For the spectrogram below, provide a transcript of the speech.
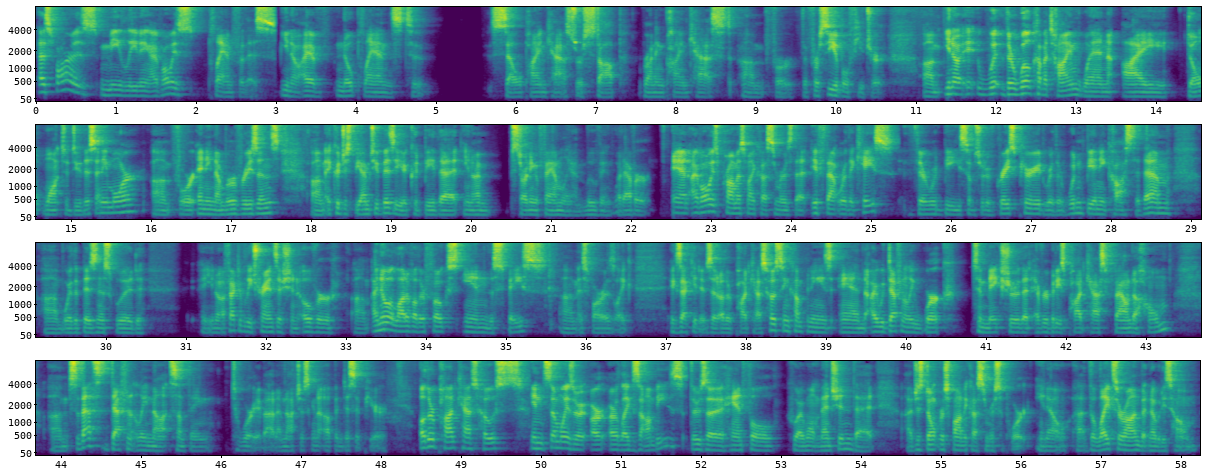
as far as me leaving, I've always planned for this. You know, I have no plans to sell Pinecast or stop running Pinecast um, for the foreseeable future. Um, you know, it, w- there will come a time when I don't want to do this anymore um, for any number of reasons. Um, it could just be I'm too busy. It could be that you know I'm starting a family, I'm moving, whatever. And I've always promised my customers that if that were the case, there would be some sort of grace period where there wouldn't be any cost to them, um, where the business would, you know, effectively transition over. Um, I know a lot of other folks in the space, um, as far as like executives at other podcast hosting companies, and I would definitely work to make sure that everybody's podcast found a home. Um, so that's definitely not something to worry about. I'm not just going to up and disappear. Other podcast hosts, in some ways, are, are, are, like zombies. There's a handful who I won't mention that uh, just don't respond to customer support. You know, uh, the lights are on, but nobody's home.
